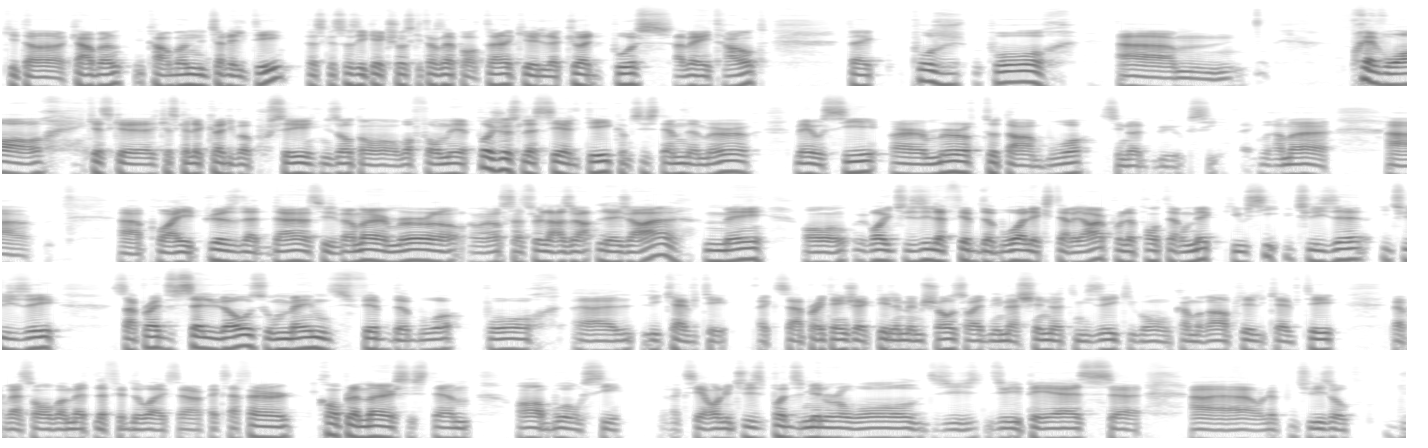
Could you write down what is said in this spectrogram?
qui est en carbone, carbone neutralité, parce que ça, c'est quelque chose qui est très important, que le code pousse à 2030. Fait pour, pour prévoir qu'est-ce que, qu'est-ce que le code il va pousser. Nous autres, on, va fournir pas juste le CLT comme système de mur, mais aussi un mur tout en bois. C'est notre but aussi. Fait vraiment, pour aller plus là-dedans, c'est vraiment un mur en ossature légère, mais on va utiliser la fibre de bois à l'extérieur pour le pont thermique, puis aussi utiliser, utiliser ça peut être du cellulose ou même du fibre de bois pour euh, les cavités. Ça peut être injecté la même chose, ça va être des machines optimisées qui vont comme remplir les cavités, puis après ça, on va mettre le fibre de bois à l'extérieur. ça fait un complément un système en bois aussi. on n'utilise pas du mineral wool, du, EPS, euh, euh, on l'utilise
